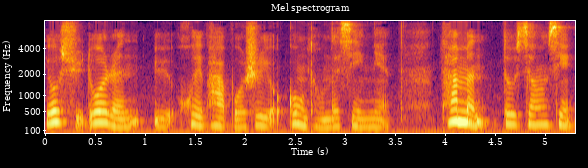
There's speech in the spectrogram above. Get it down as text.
有许多人与惠帕博士有共同的信念，他们都相信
